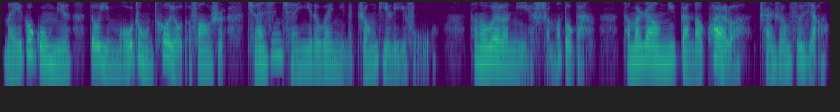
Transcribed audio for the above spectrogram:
每一个公民都以某种特有的方式，全心全意地为你的整体利益服务。他们为了你什么都干，他们让你感到快乐，产生思想，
